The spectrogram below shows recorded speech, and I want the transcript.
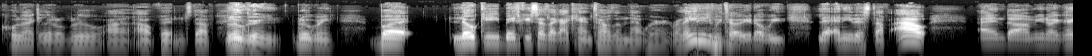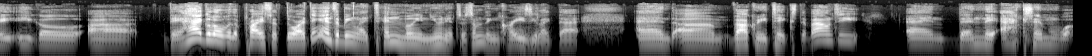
cool like little blue uh, outfit and stuff, Blue green. blue green. But Loki basically says like I can't tell them that we're related. We tell you know we let any of this stuff out, and um you know he, he go uh they haggle over the price of Thor. I think it ends up being like ten million units or something crazy Mhm. like that. And um Valkyrie takes the bounty, and then they ask him what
